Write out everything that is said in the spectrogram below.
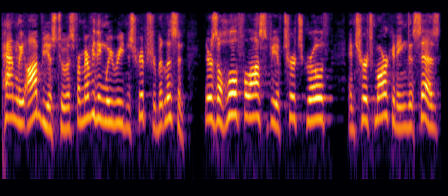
patently obvious to us from everything we read in scripture, but listen, there's a whole philosophy of church growth and church marketing that says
